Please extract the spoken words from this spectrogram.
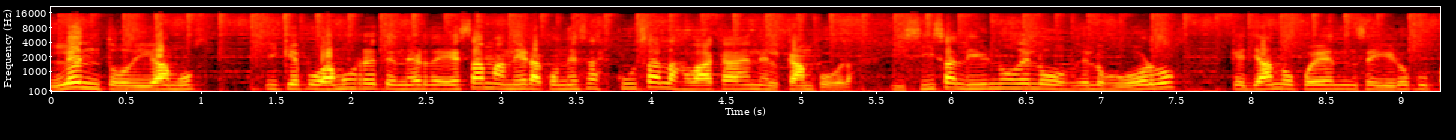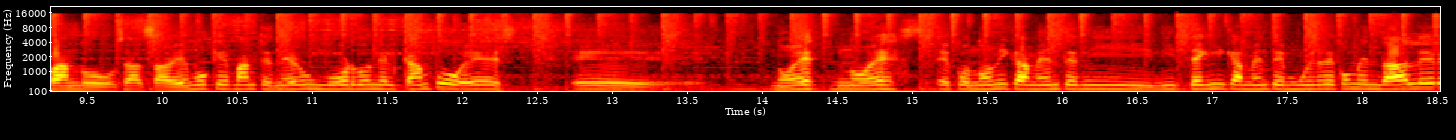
lento, digamos, y que podamos retener de esa manera, con esa excusa, las vacas en el campo, ¿verdad? Y sí salirnos de los, de los gordos que ya no pueden seguir ocupando, o sea, sabemos que mantener un gordo en el campo es... Eh, no es, no es económicamente ni, técnicamente muy recomendable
